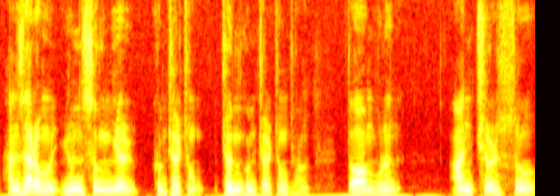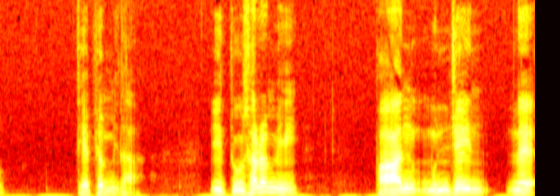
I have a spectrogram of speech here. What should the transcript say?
한 사람은 윤석열 검찰총, 전 검찰총장, 또 한 분은 안철수 대표입니다. 이 두 사람이 반 문재인에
